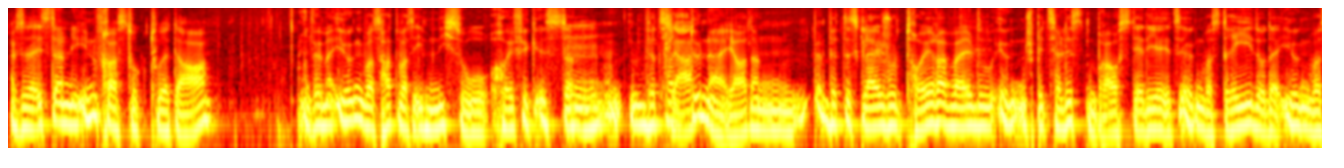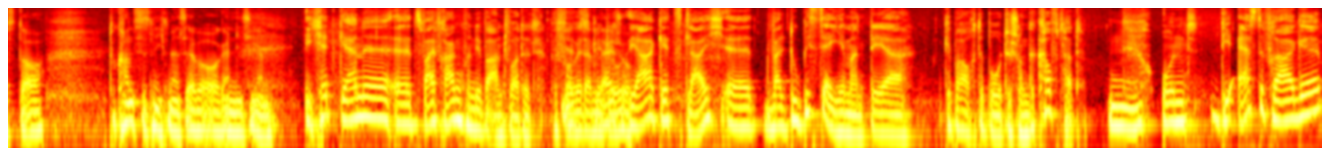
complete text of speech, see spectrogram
Also da ist dann eine Infrastruktur da. Und wenn man irgendwas hat, was eben nicht so häufig ist, dann mhm. wird es halt dünner, ja. Dann wird es gleich schon teurer, weil du irgendeinen Spezialisten brauchst, der dir jetzt irgendwas dreht oder irgendwas da. Du kannst es nicht mehr selber organisieren. Ich hätte gerne äh, zwei Fragen von dir beantwortet, bevor jetzt wir damit los. Ja, geht's gleich, äh, weil du bist ja jemand, der gebrauchte Boote schon gekauft hat. Mhm. Und die erste Frage,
